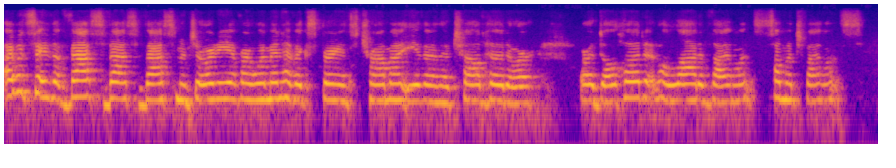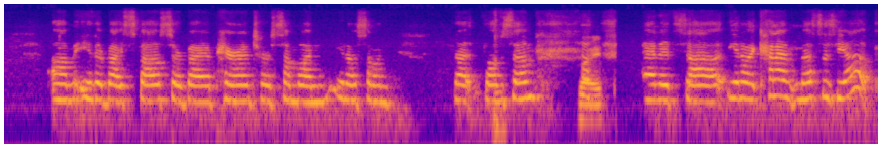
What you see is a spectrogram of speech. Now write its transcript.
I would say the vast, vast, vast majority of our women have experienced trauma either in their childhood or or adulthood, and a lot of violence. So much violence um, either by spouse or by a parent or someone, you know, someone that loves them. Right. and it's, uh, you know, it kind of messes you up.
